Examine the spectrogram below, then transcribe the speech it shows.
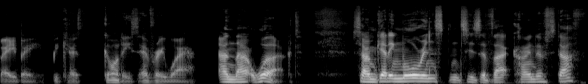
baby, because God, he's everywhere. And that worked. So I'm getting more instances of that kind of stuff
